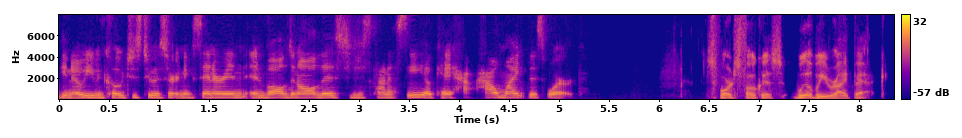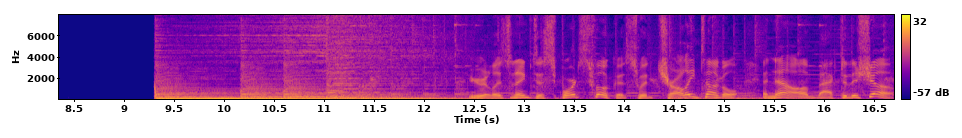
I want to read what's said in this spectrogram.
you know even coaches to a certain extent are in, involved in all of this to just kind of see okay how, how might this work sports focus we'll be right back You're listening to Sports Focus with Charlie Tuggle. And now back to the show.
